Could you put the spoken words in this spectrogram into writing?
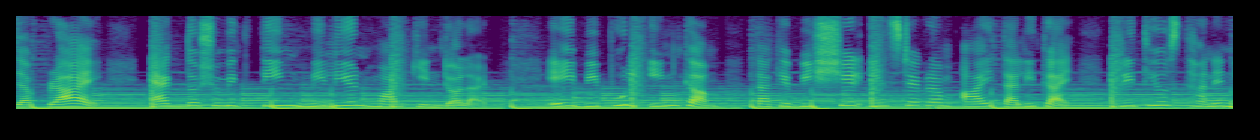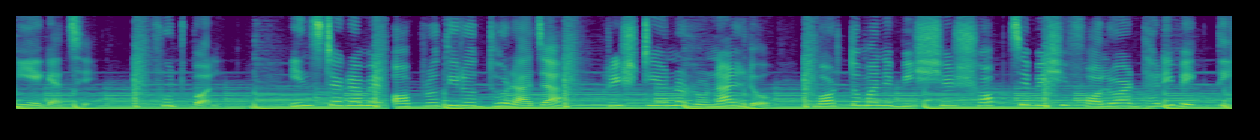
যা প্রায় এক দশমিক তিন মিলিয়ন মার্কিন ডলার। এই বিপুল ইনকাম তাকে বিশ্বের ইনস্টাগ্রাম আয় তালিকায় তৃতীয় স্থানে নিয়ে গেছে। ফুটবল। ইনস্টাগ্রামের অপ্রতিরোধ্য রাজা ক্রিস্টিয়ানো রোনাল্ডো বর্তমানে বিশ্বের সবচেয়ে বেশি ফলোয়ারধারী ব্যক্তি।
